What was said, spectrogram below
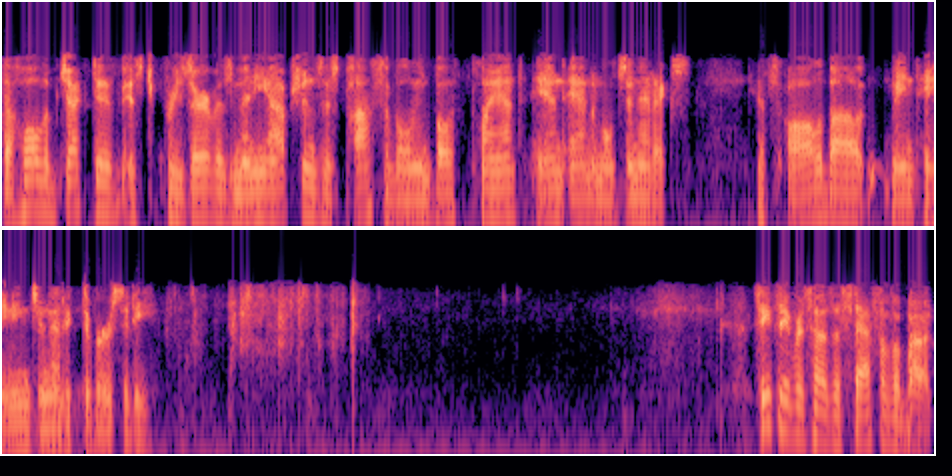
the whole objective is to preserve as many options as possible in both plant and animal genetics. It's all about maintaining genetic diversity. Seed Savers has a staff of about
